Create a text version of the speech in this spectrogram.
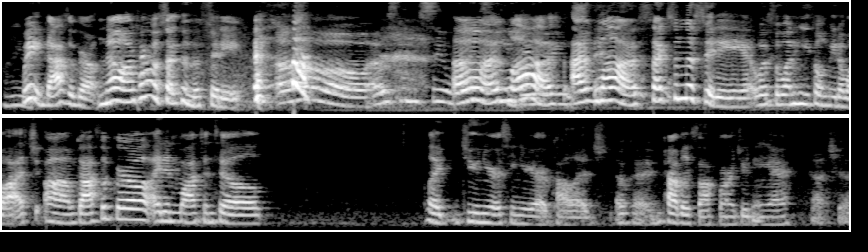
funny. Wait, Gossip Girl? No, I'm talking about Sex in the City. Oh, I was gonna say. What Oh, I'm lost. doing? I'm lost. Sex in the City was the one he told me to watch. Um, Gossip Girl, I didn't watch until like junior or senior year of college, Okay, probably sophomore or junior year. gotcha.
